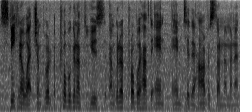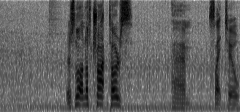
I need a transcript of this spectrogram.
Speaking of which, I'm probably going to have to use... I'm going to probably have to empty the harvester in a minute. There's not enough tractors! Um, select tool.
